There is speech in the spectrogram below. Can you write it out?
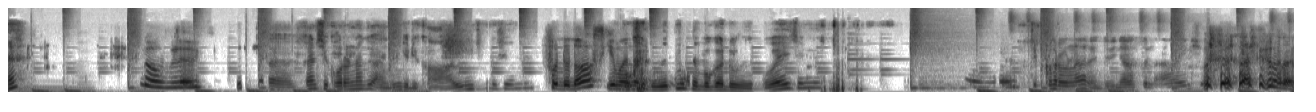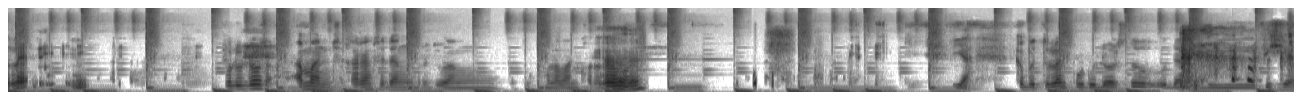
Hah? Goblok. Eh, kan si corona ge anjing jadi kain ya Voodoo Dolls boga gimana? duit mah teu boga duit. We cenah si si corona dan jadi nyalakan aing sih. corona Dolls aman sekarang sedang berjuang untuk melawan corona. Eh, Kebetulan Voodoo Dolls tuh udah di vision.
